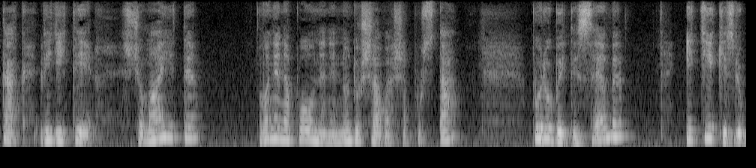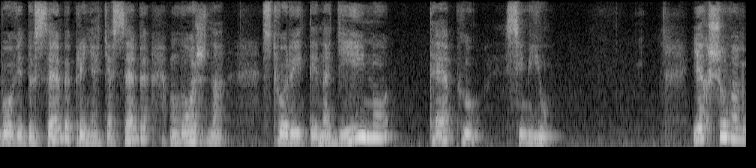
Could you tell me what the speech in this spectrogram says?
Так, відійти, що маєте, вони наповнені, но душа ваша пуста, полюбити себе, і тільки з любові до себе, прийняття себе можна створити надійну, теплу сім'ю. Якщо вам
